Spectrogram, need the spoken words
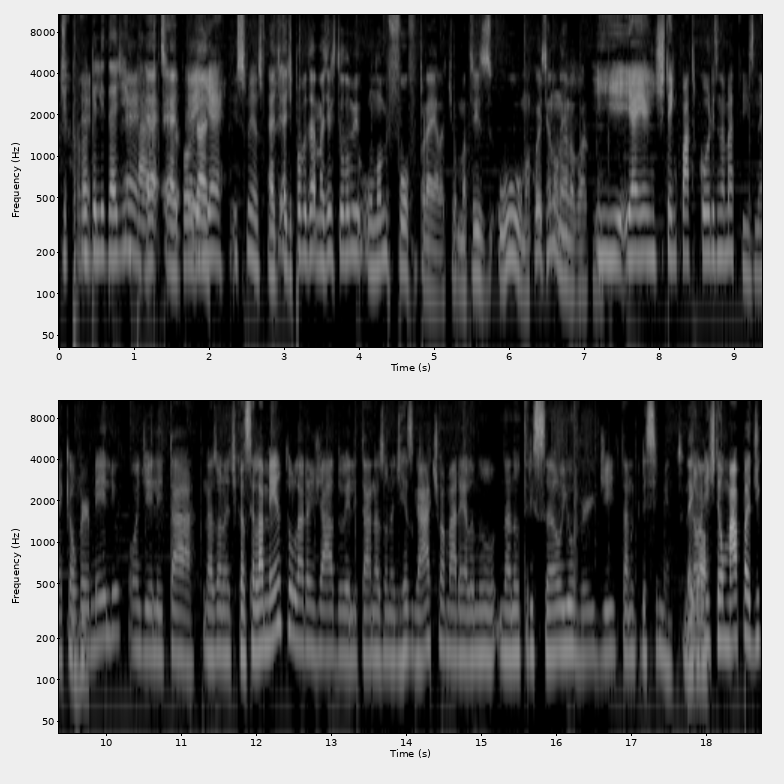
de probabilidade de É, impacto. É, é, de probabilidade. E é, isso mesmo. É, de- é de probabilidade, mas eles têm um nome, um nome fofo pra ela. Tipo, matriz U, uma coisa assim, eu não lembro agora. como é. E, e aí a gente tem quatro cores na matriz, né? Que Uhum. é o vermelho, onde ele tá na zona de cancelamento, o laranjado ele tá na zona de resgate, o amarelo no- na nutrição e o verde tá no crescimento. Legal. Então a gente tem um mapa de,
